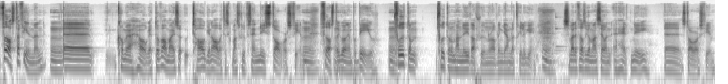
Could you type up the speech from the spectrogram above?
första filmen Mm. eh, kommer jag ihåg att då var man ju så tagen av att man skulle få se en ny Star Wars-film. Mm. Första Mm. gången på bio. Mm. Förutom, förutom de här nyversionerna av den gamla trilogin. Mm. Så var det första gången man såg en, en helt ny eh, Star Wars-film.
